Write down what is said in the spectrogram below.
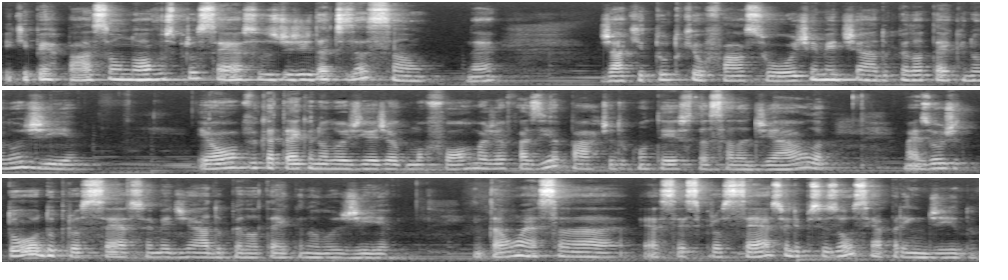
e que perpassam novos processos de didatização, né? Já que tudo que eu faço hoje é mediado pela tecnologia. É óbvio que a tecnologia de alguma forma já fazia parte do contexto da sala de aula, mas hoje todo o processo é mediado pela tecnologia. Então essa, essa, esse processo ele precisou ser aprendido.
